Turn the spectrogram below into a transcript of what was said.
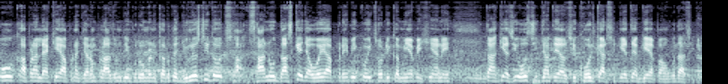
ਉਹ ਆਪਣਾ ਲੈ ਕੇ ਆਪਣਾ ਜਰਮ ਪਲਾਜ਼ਮ ਦੀ ਇੰਪਰੂਵਮੈਂਟ ਕਰੋ ਤੇ ਯੂਨੀਵਰਸਿਟੀ ਤੋਂ ਸਾ- ਸਾਨੂੰ ਦੱਸ ਕੇ ਜਾਓ ਇਹ ਆਪਣੇ ਵੀ ਕੋਈ ਤੁਹਾਡੀ ਕਮੀਆਂ ਪੇਸ਼ੀਆਂ ਨੇ, ਤਾਂ ਕਿ ਅਸੀਂ ਉਸ ਚੀਜ਼ਾਂ ਤੇ ਅਸੀਂ ਖੋਜ ਕਰ ਸਕੀਏ ਤੇ ਅੱਗੇ ਆਪਾਂ ਉਹ ਵਧਾ ਸਕੀਏ।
